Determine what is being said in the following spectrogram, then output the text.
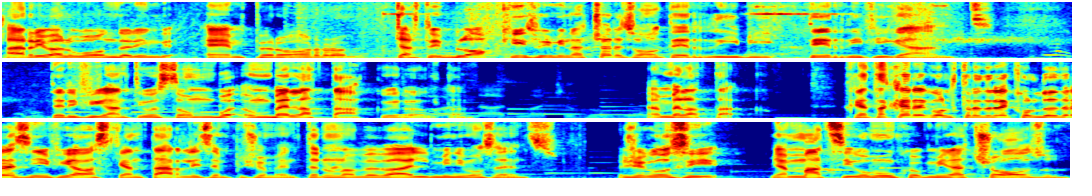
Arriva il Wandering Emperor. Certo, i blocchi sui minacciari sono terribi, terrificanti. Terrificanti, questo è un, un bel attacco in realtà. È un bel attacco. Perché attaccare col 3-3 col 2-3 significava schiantarli semplicemente, non aveva il minimo senso. Invece così mi ammazzi comunque un minaccioso.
